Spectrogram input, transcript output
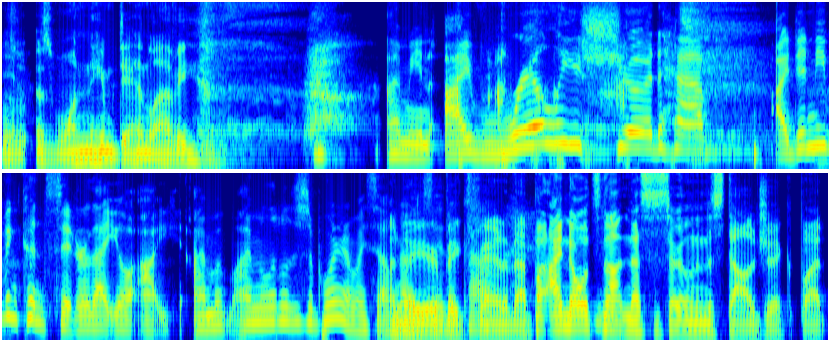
Is, Yeah. is one named Dan Levy? I mean, I really should have. I didn't even consider that. You, know, I, I'm, a, I'm a little disappointed in myself. I know you you're a big fan of that, but I know it's not necessarily nostalgic. But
